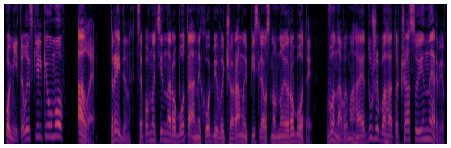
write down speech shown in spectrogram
Помітили скільки умов? Але трейдинг це повноцінна робота, а не хобі вечорами після основної роботи. Вона вимагає дуже багато часу і нервів,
